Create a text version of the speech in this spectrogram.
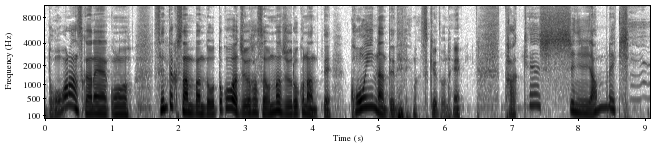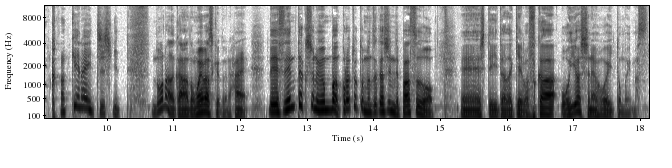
どうなんですかね、この選択肢3番で男は18歳、女16なんて、婚姻なんて出てますけどね、たけしにあんまり関係ない知識、どうなのかなと思いますけどね。はい。で、選択肢の4番、これはちょっと難しいんで、パスを、えー、していただければ、深追いはしない方がいいと思います。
